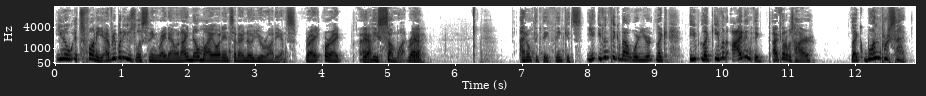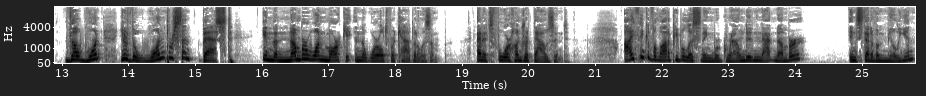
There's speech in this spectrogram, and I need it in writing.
you know, it's funny. Everybody who's listening right now, and I know my audience and I know your audience, right? Or I, Yeah. at least somewhat, right? I don't think they think it's. You even think about where you're like, even, like even I didn't think. I thought it was higher, like one percent. The one you're the one percent best in the number one market in the world for capitalism, and it's four hundred thousand. I think if a lot of people listening were grounded in that number instead of a million,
